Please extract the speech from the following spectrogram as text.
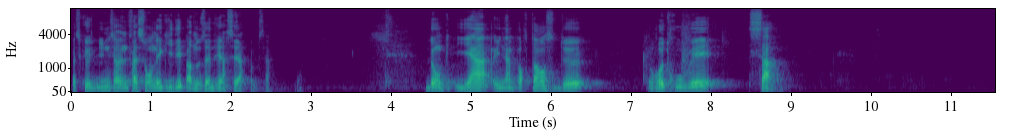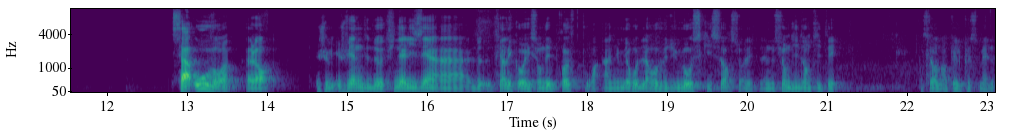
Parce que d'une certaine façon, on est guidé par nos adversaires comme ça. Donc, il y a une importance de retrouver ça. Ça ouvre, alors, je viens de finaliser, de faire les corrections des preuves pour un numéro de la revue du MOS qui sort sur la notion d'identité, qui sort dans quelques semaines.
